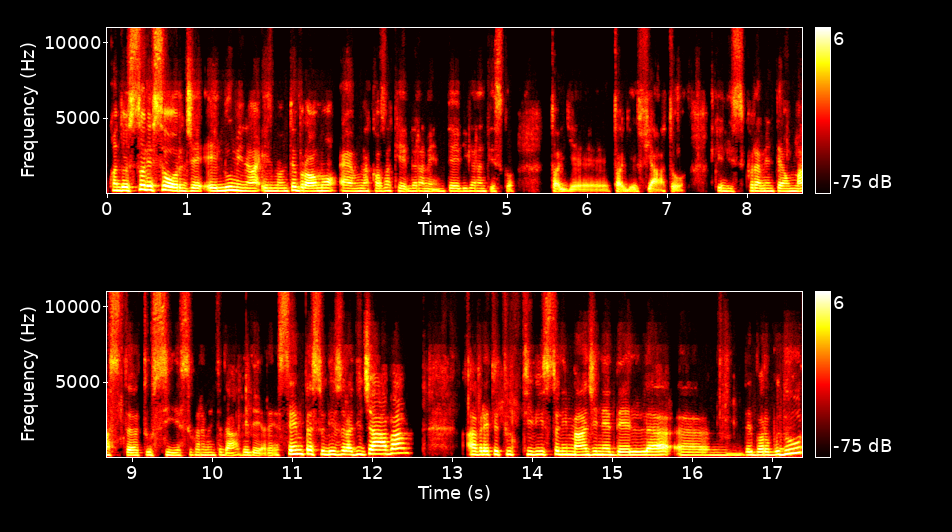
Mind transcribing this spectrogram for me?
Quando il sole sorge e illumina il Monte Bromo è una cosa che veramente, vi garantisco, toglie toglie il fiato. Quindi sicuramente è un must to see, è sicuramente da vedere. Sempre sull'isola di Giava avrete tutti visto l'immagine del, ehm, del Borobudur,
